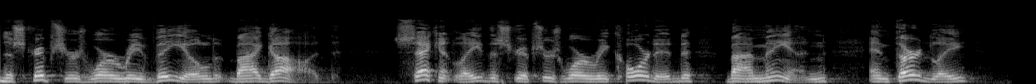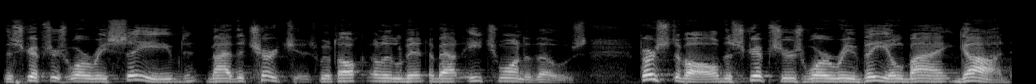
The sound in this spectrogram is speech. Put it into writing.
the scriptures were revealed by God. Secondly, the scriptures were recorded by men. And thirdly, the scriptures were received by the churches. We'll talk a little bit about each one of those. First of all, the scriptures were revealed by God.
